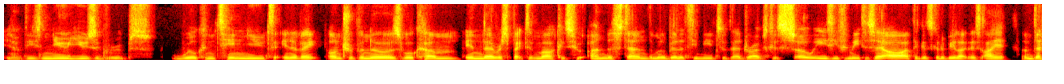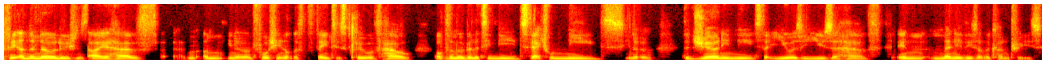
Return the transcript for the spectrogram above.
you know these new user groups will continue to innovate. Entrepreneurs will come in their respective markets who understand the mobility needs of their drivers. Because it's so easy for me to say, "Oh, I think it's going to be like this." I am definitely under no illusions. I have, um, um, you know, unfortunately, not the faintest clue of how of the mobility needs, the actual needs, you know, the journey needs that you as a user have in many of these other countries.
